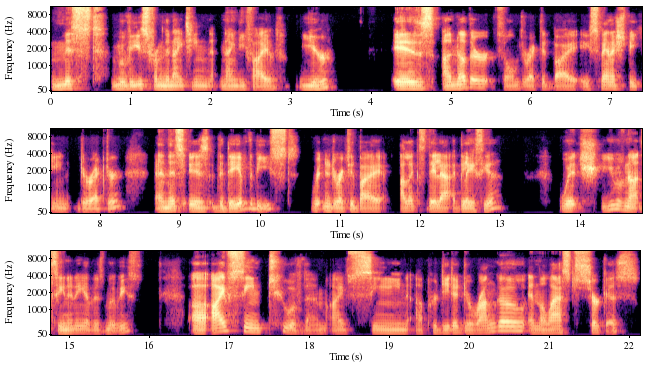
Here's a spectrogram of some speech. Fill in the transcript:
missed movies from the 1995 year is another film directed by a Spanish-speaking director, and this is The Day of the Beast, written and directed by Alex de la Iglesia, which you have not seen any of his movies. Uh, I've seen two of them. I've seen uh, Perdita Durango and The Last Circus.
